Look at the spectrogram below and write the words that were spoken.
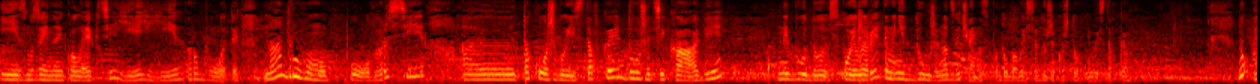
і з музейної колекції є її роботи. На другому поверсі е, також виставки дуже цікаві. Не буду спойлерити. Мені дуже надзвичайно сподобалися дуже коштовні виставки. Ну, а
